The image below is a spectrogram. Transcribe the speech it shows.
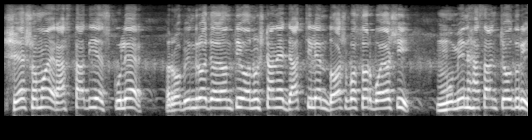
সে সময় রাস্তা দিয়ে স্কুলের রবীন্দ্র জয়ন্তী অনুষ্ঠানে যাচ্ছিলেন দশ বছর বয়সী মুমিন হাসান চৌধুরী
